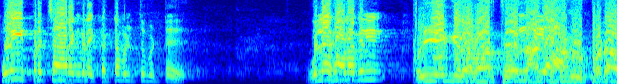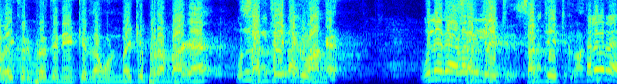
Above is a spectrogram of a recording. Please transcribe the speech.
பொய் பிரச்சாரங்களை கட்டவிழ்த்து விட்டு உலக அளவில் பொய்ங்கிற வார்த்தையை நான் உட்பட அவை குறிப்பிட்டு நீக்கிறதும் உண்மைக்கு புறம்பாக சப்ஜெக்டுக்கு வாங்க. உலக அளவில் சப்ஜெக்ட் தலைவரே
